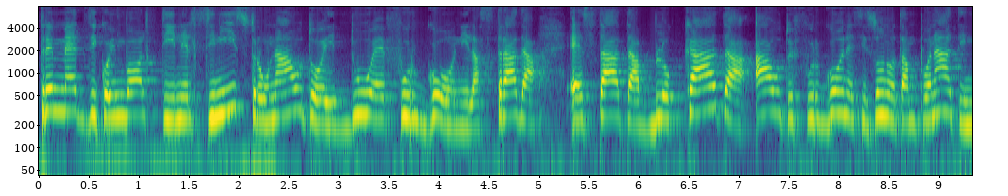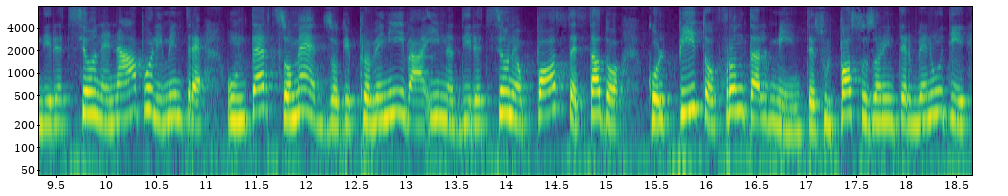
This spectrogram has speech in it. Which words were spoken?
Tre mezzi coinvolti nel sinistro, un'auto e due furgoni. La strada è stata bloccata, auto e furgone si sono tamponati in direzione Napoli mentre un terzo mezzo che proveniva in direzione opposta è stato colpito frontalmente frontalmente. Sul posto sono intervenuti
